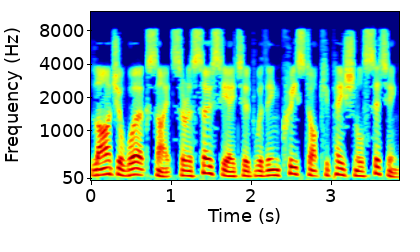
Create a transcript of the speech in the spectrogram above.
larger work sites are associated with increased occupational sitting.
